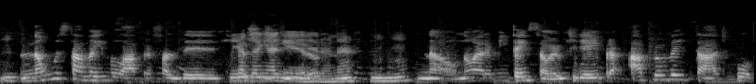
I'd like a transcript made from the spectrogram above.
Uhum. Não estava indo lá pra fazer Pra rios de ganhar dinheiro. dinheiro, né? Uhum. Não, não era a minha intenção. Eu queria ir pra aproveitar, tipo,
